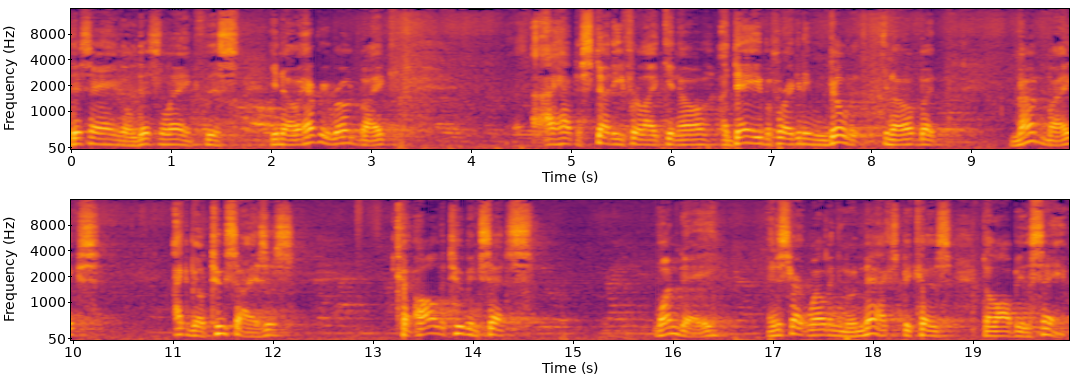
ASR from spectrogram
this angle, this length, this, you know, every road bike I have to study for like, you know, a day before I can even build it, you know, but mountain bikes, I can build two sizes, cut all the tubing sets one day, and just start welding them the next because they'll all be the same.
